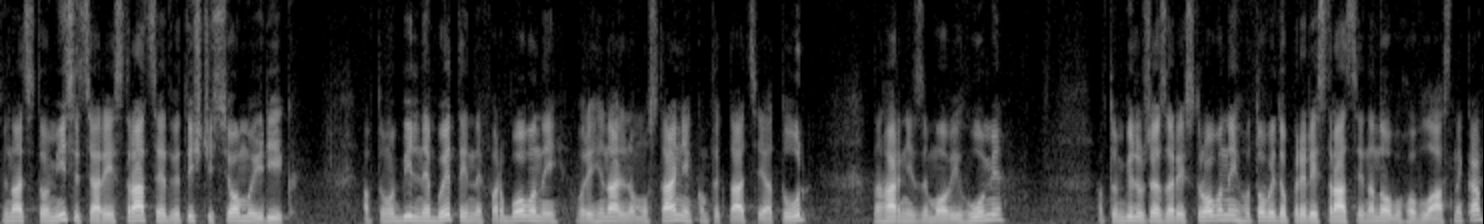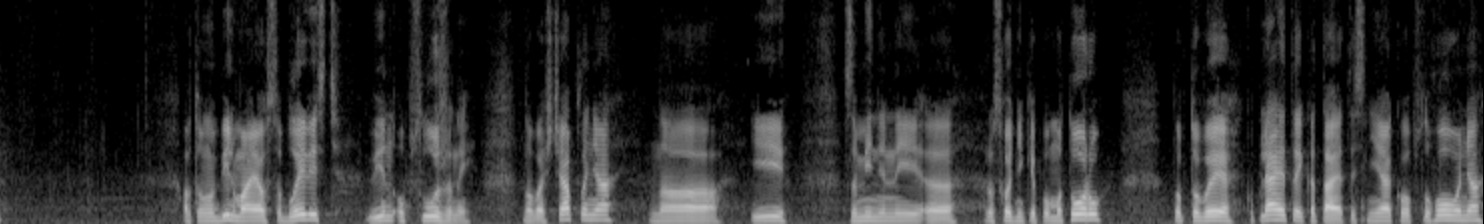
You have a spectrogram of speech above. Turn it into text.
12 місяця, реєстрація 2007 рік. Автомобіль не битий, не фарбований, в оригінальному стані, комплектація Tour на гарній зимовій гумі. Автомобіль вже зареєстрований, готовий до перереєстрації на нового власника. Автомобіль має особливість, він обслужений. Нове щеплення на... і замінені е, розходники по мотору. Тобто ви купляєте і катаєтесь, ніякого обслуговування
